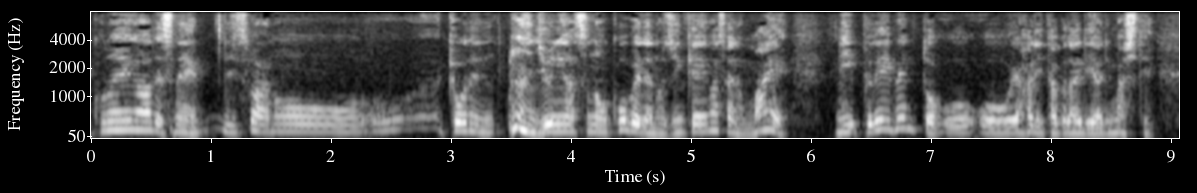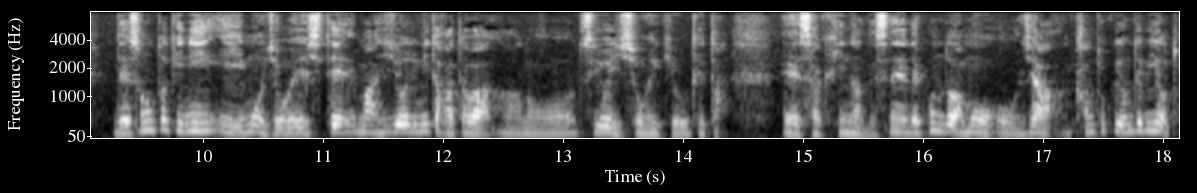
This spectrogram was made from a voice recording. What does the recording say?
この映画はですね実はあの去年 12月の神戸での人権映画祭の前にプレイベントをやはり拓大でやりましてでその時にもう上映して、まあ、非常に見た方はあの強い衝撃を受けた、作品なんですね。で今度はもうじゃあ監督呼んでみようと。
